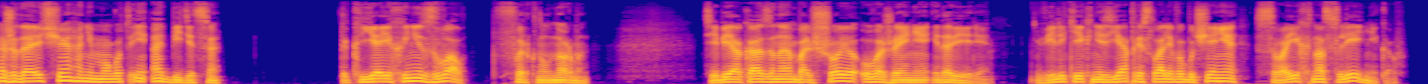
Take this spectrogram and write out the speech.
ожидаючи они могут и обидеться. Так я их и не звал, фыркнул Норман. Тебе оказано большое уважение и доверие. Великие князья прислали в обучение своих наследников.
